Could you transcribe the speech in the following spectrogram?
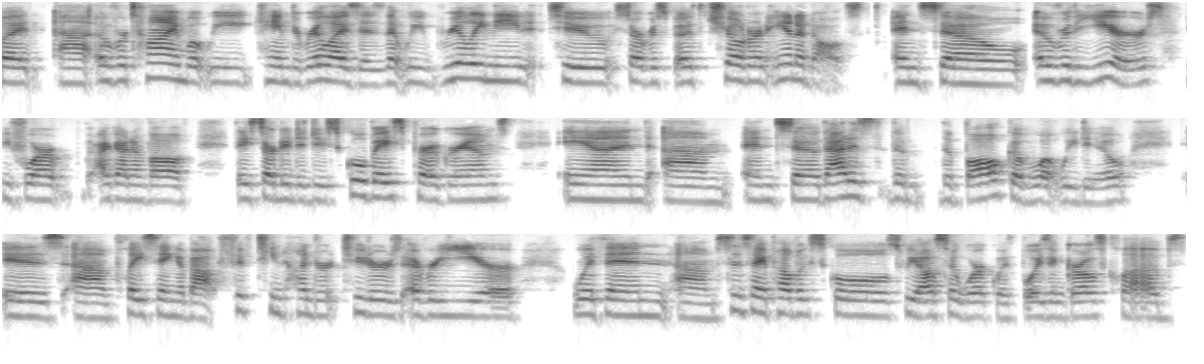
But uh, over time, what we came to realize is that we really need to service both children and adults. And so over the years, before I got involved, they started to do school based programs. And um, and so that is the the bulk of what we do is um, placing about 1,500 tutors every year within um, Cincinnati Public Schools. We also work with Boys and Girls Clubs,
